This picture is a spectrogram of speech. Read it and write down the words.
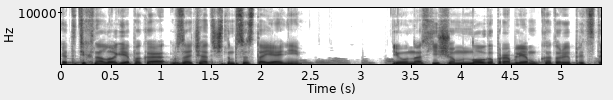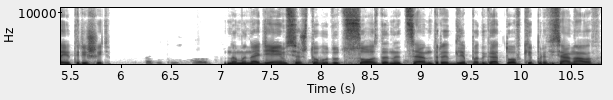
Эта технология пока в зачаточном состоянии. И у нас еще много проблем, которые предстоит решить. Но мы надеемся, что будут созданы центры для подготовки профессионалов.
